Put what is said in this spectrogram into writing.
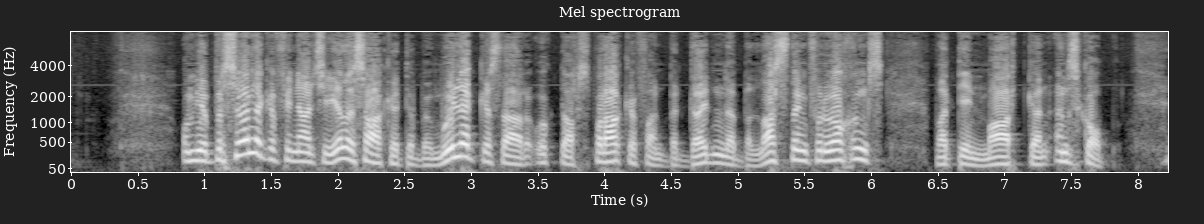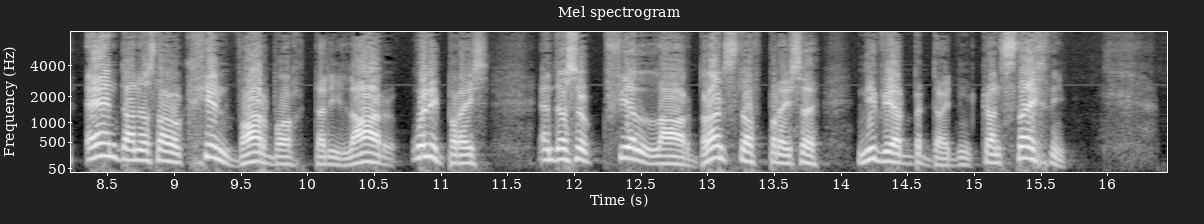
Om jou persoonlike finansiële sake te bemoeilik, is daar ook nog sprake van beduidende belastingverhogings wat teen Maart kan inskop. En dan is daar ook geen waarborg dat die laer olieprys en dus ook veel laer brandstofpryse nie weer beduidend kan styg nie.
